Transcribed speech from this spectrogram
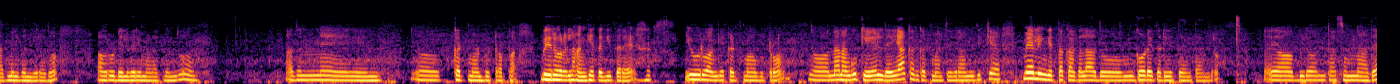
ಆದಮೇಲೆ ಬಂದಿರೋದು. ಅವರು ಡೆಲಿವರಿ ಮಾಡೋಕೆ ಬಂದು ಅದನ್ನೇ ಕಟ್ ಮಾಡಿಬಿಟ್ರಪ್ಪ. ಬೇರೆಯವರೆಲ್ಲ ಹಾಗೆ ತೆಗಿತಾರೆ. ಇವರು ಹಾಗೆ ಕಟ್ ಮಾಡಿಬಿಟ್ರು. ನಾನು ಹಂಗೂ ಕೇಳಿದೆ, ಯಾಕೆ ಹಂಗೆ ಕಟ್ ಮಾಡ್ತಿದ್ದೀರಾ ಅಂದಿದ್ದಕ್ಕೆ ಮೇಲೆ ಹಿಂಗೆ ಎತ್ತೋಕ್ಕಾಗಲ್ಲ, ಅದು ಗೋಡೆ ತಡೆಯುತ್ತೆ ಅಂತ ಅಂದರು. ಬಿಡು ಅಂತ ಸುಮ್ಮನಾದೆ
